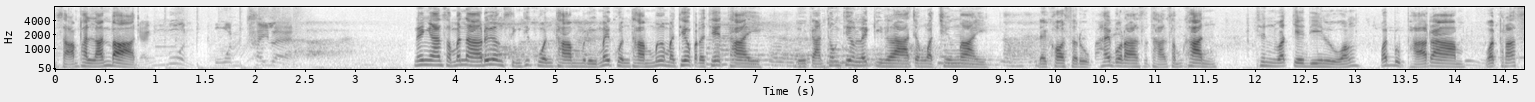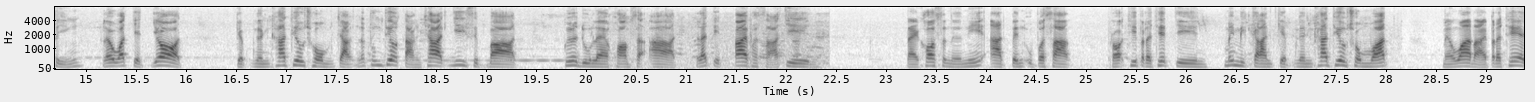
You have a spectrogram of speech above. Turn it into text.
63,000 ล้านบาท ในงานสัมมนาเรื่องสิ่งที่ควรทำหรือไม่ควรทำเมื่อมาเที่ยวประเทศไทย โดยการท่องเที่ยวและกีฬาจังหวัดเชียงใหม่ ได้ข้อสรุปให้โบราณสถานสำคัญ เช่น วัดเจดีย์หลวง วัดบุพาราม วัดพระสิงห์และวัดเจ็ดยอด เก็บเงินค่าเที่ยวชมจากนักท่องเที่ยวต่างชาติ 20 บาท เพื่อดูแลความสะอาด และติดป้ายภาษาจีน แต่ข้อเสนอนี้อาจเป็นอุปสรรค เพราะที่ประเทศจีนไม่มีการเก็บเงินค่าเที่ยวชมวัด แม้ว่าหลายประเทศ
